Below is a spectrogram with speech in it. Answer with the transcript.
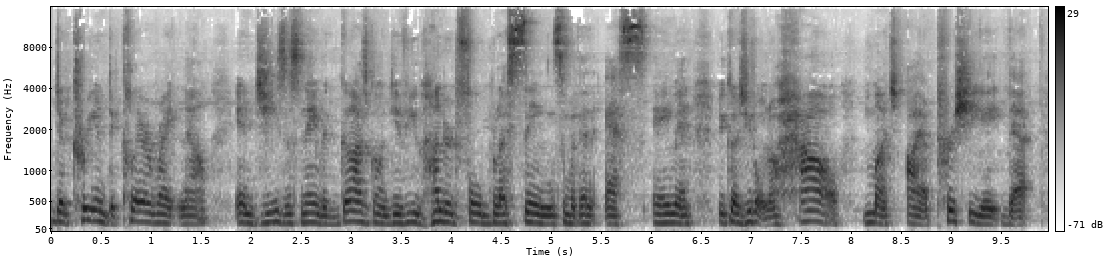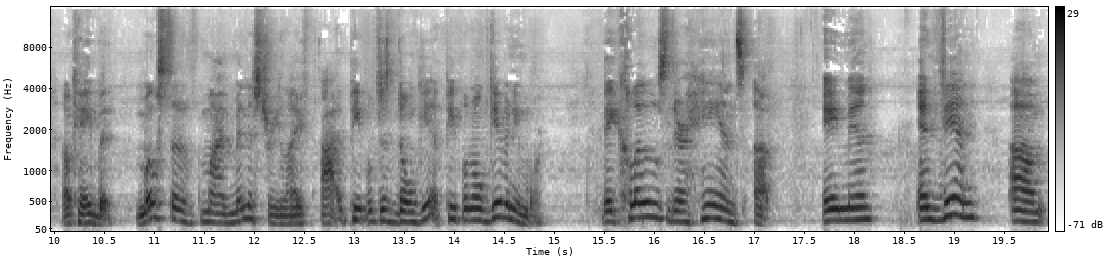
decree and declare right now in Jesus' name that God's going to give you hundredfold blessings with an S. Amen. Because you don't know how much I appreciate that. Okay. But most of my ministry life, I, people just don't give. People don't give anymore. They close their hands up. Amen. And then um,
